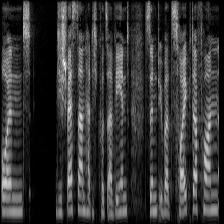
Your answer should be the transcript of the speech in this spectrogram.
Und die Schwestern, hatte ich kurz erwähnt, sind überzeugt davon,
